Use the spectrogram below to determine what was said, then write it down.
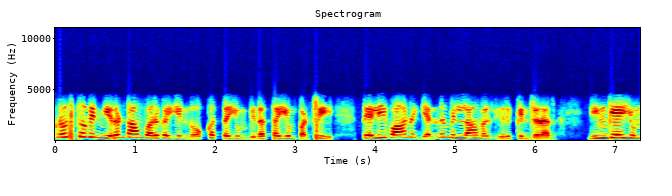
கிறிஸ்துவின் இரண்டாம் வருகையின் நோக்கத்தையும் விதத்தையும் பற்றி தெளிவான எண்ணமில்லாமல் இருக்கின்றனர். இங்கேயும்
